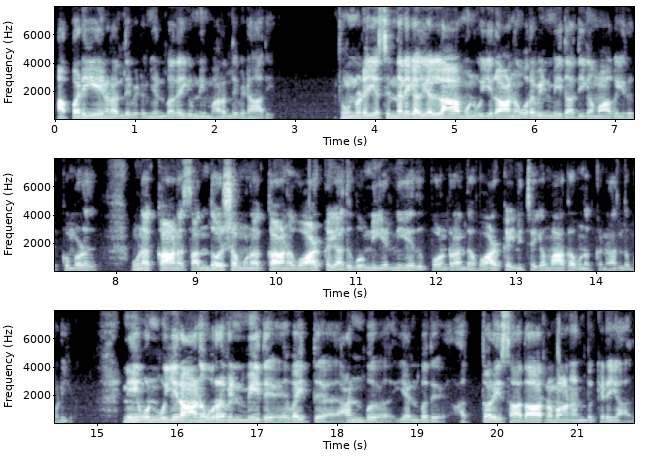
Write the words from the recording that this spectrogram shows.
அப்படியே நடந்துவிடும் என்பதையும் நீ மறந்து விடாதே. உன்னுடைய சிந்தனைகள் எல்லாம் உன் உயிரான உறவின் மீது அதிகமாக இருக்கும் பொழுது உனக்கான சந்தோஷம் உனக்கான வாழ்க்கை அதுவும் நீ எண்ணியது போன்ற அந்த வாழ்க்கை நிச்சயமாக உனக்கு நடந்து முடியும். நீ உன் உயிரான உறவின் மீது வைத்த அன்பு என்பது அத்தனை சாதாரணமான அன்பு கிடையாது.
